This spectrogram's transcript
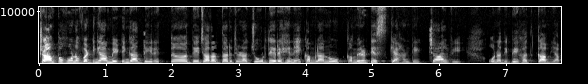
ਟਰੰਪ ਹੁਣ ਵੱਡੀਆਂ ਮੀਟਿੰਗਾਂ ਦੇ ਰਹੇ- ਦੇ ਜ਼ਿਆਦਾਤਰ ਜਿਹੜਾ ਜ਼ੋਰ ਦੇ ਰਹੇ ਨੇ। ਕਮਲਾ ਨੂੰ ਕਮਿਊਨਿਟਿਸਟ ਕਹਿਣ ਦੀ ਚਾਲ ਵੀ ਉਹਨਾਂ ਦੀ ਬੇहद ਕਾਮਯਾਬ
